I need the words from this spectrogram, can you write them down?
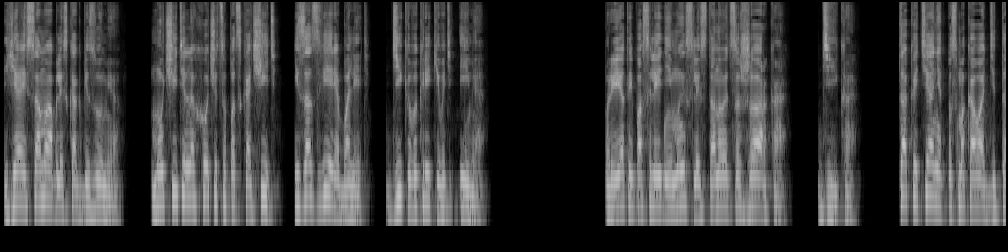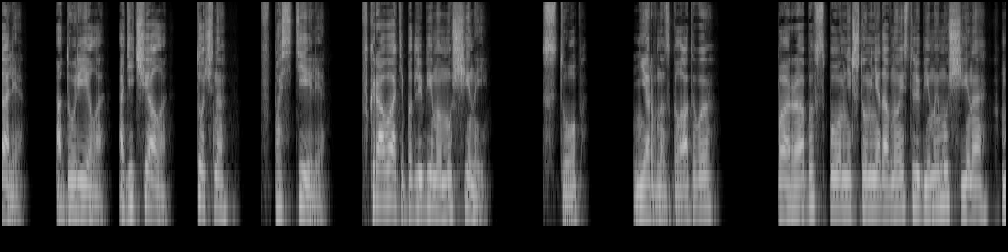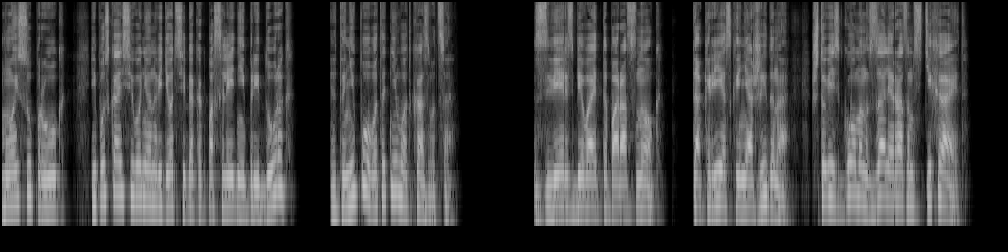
Я и сама близка к безумию. Мучительно хочется подскочить и за зверя болеть, дико выкрикивать имя. При этой последней мысли становится жарко, дико. Так и тянет посмаковать детали. Одурела, одичала, Точно в постели, в кровати под любимым мужчиной. Стоп. Нервно сглатываю. Пора бы вспомнить, что у меня давно есть любимый мужчина, мой супруг, и пускай сегодня он ведет себя как последний придурок, это не повод от него отказываться. Зверь сбивает топора с ног, так резко и неожиданно, что весь гомон в зале разом стихает.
